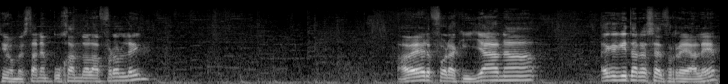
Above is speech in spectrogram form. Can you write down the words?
Tío, me están empujando a la frontline. A ver, fuera Quillana. Hay que quitar a Seth Real, ¿eh?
